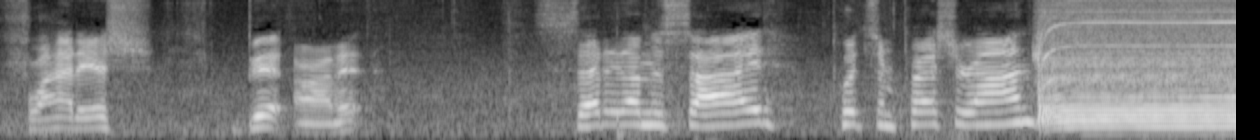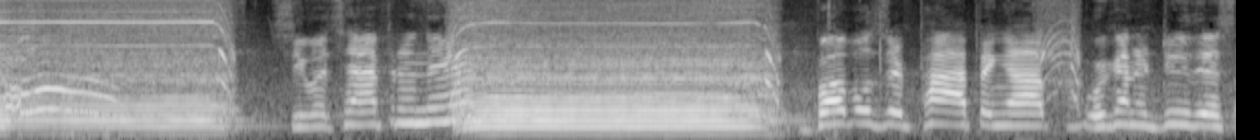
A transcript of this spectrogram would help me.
flattish bit on it, set it on the side, put some pressure on. See what's happening there? bubbles are popping up. We're gonna do this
